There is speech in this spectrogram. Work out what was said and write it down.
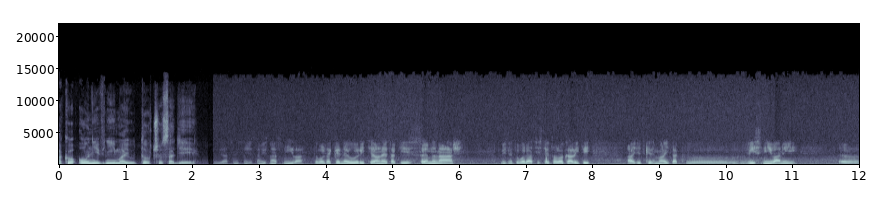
Ako oni vnímajú to, čo sa deje? Ja si myslím, že sa mi snad sníva. To bol také neuveriteľné, taký sen náš. My sme tu vodáci z tejto lokality a vždy sme mali tak uh, vysnívaný, uh,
